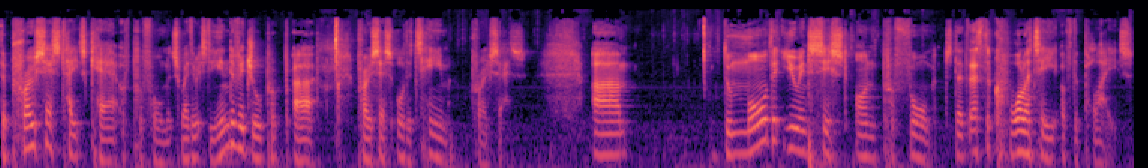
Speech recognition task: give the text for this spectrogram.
The process takes care of performance whether it's the individual uh, process or the team process. Um, the more that you insist on performance that that's the quality of the plays.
